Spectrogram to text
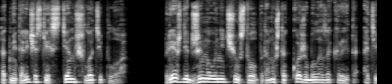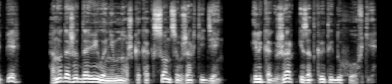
От металлических стен шло тепло. Прежде Джим его не чувствовал, потому что кожа была закрыта, а теперь оно даже давило немножко, как солнце в жаркий день, или как жар из открытой духовки.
